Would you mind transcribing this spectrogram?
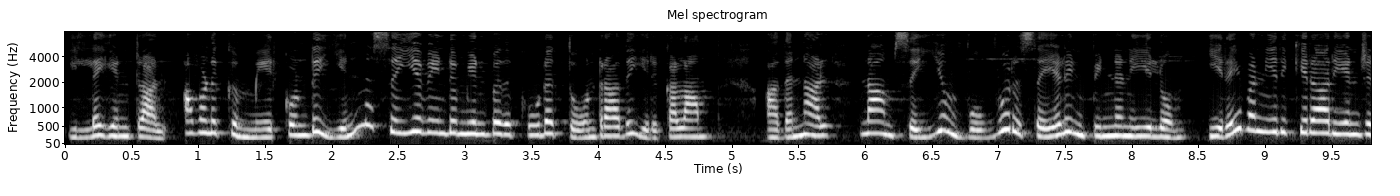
இல்லையென்றால் அவனுக்கு மேற்கொண்டு என்ன செய்ய வேண்டும் என்பது கூட தோன்றாது இருக்கலாம். அதனால் நாம் செய்யும் ஒவ்வொரு செயலின் பின்னணியிலும் இறைவன் இருக்கிறார் என்று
